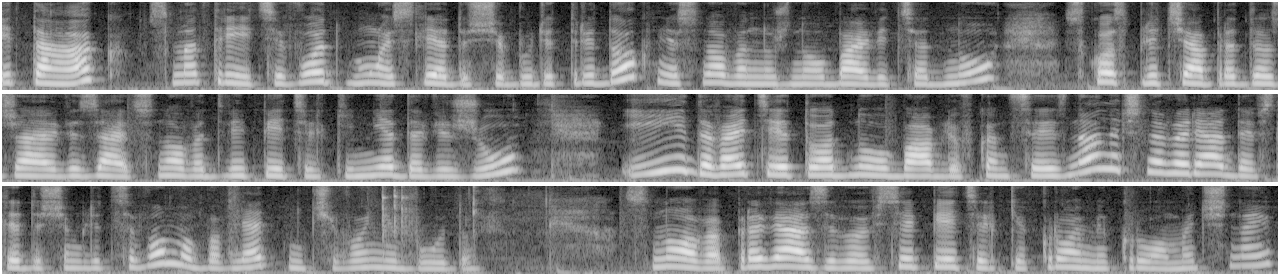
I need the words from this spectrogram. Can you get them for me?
Итак, смотрите, вот мой следующий будет рядок, мне снова нужно убавить одну, скос плеча продолжаю вязать, снова 2 петельки не довяжу, и давайте эту одну убавлю в конце изнаночного ряда, и в следующем лицевом убавлять ничего не буду. Снова провязываю все петельки, кроме кромочной,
